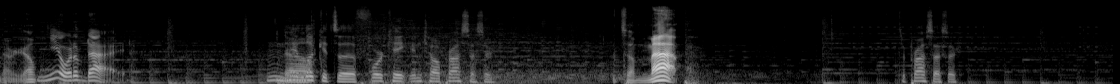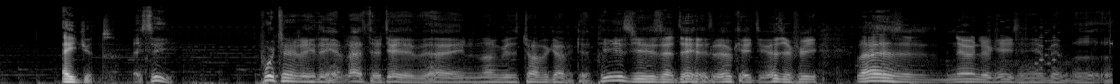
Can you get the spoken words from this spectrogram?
There we go. You would have died. Mm, Hey, look, it's a 4K Intel processor. It's a map. It's a processor. Agent. I see. Fortunately, they have left their data behind along with the Traffic Africa. Please use that data to locate the other free last known location have been. Ugh.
